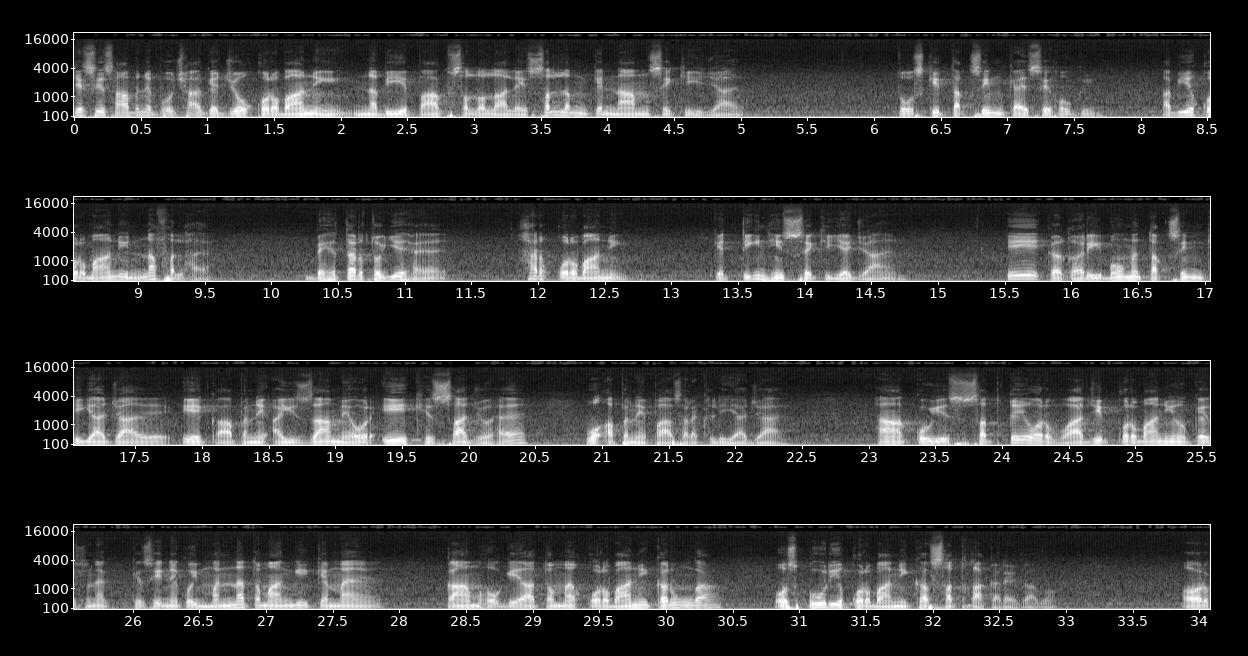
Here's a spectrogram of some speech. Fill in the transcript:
کسی صاحب نے پوچھا کہ جو قربانی نبی پاک صلی اللہ علیہ وسلم کے نام سے کی جائے، تو اس کی تقسیم کیسے ہوگی؟ اب یہ قربانی نفل ہے۔ بہتر تو یہ ہے، ہر قربانی کے تین حصے کیے جائیں۔ ایک غریبوں میں تقسیم کیا جائے، ایک اپنے اعضاء میں اور ایک حصہ جو ہے، وہ اپنے پاس رکھ لیا جائے۔ ہاں کوئی صدقے اور واجب قربانیوں کے اس نے کسی نے کوئی منت مانگی کہ میں کام ہو گیا تو میں قربانی کروں گا، اس پوری قربانی کا صدقہ کرے گا وہ۔ اور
